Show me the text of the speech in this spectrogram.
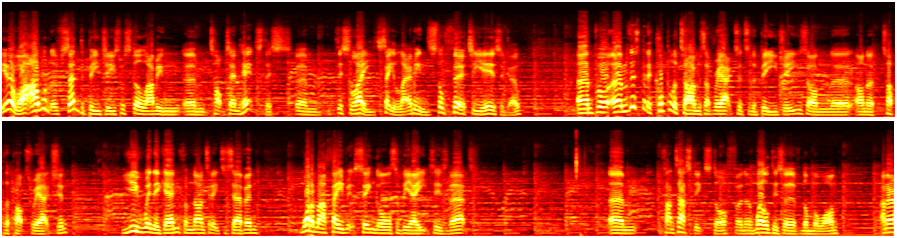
You know what? I wouldn't have said the Bee Gees were still having um, top ten hits this um, this late. Say late. I mean, still thirty years ago. Um, but um, there's been a couple of times I've reacted to the Bee Gees on uh, on a Top of the Pops reaction. You Win Again from 1987. One of my favourite singles of the 80s, that. Um, fantastic stuff and a well-deserved number one. And I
